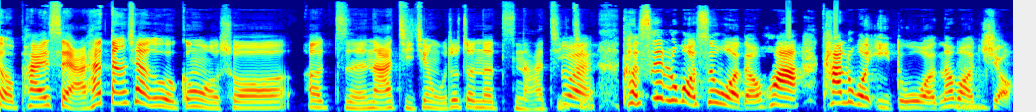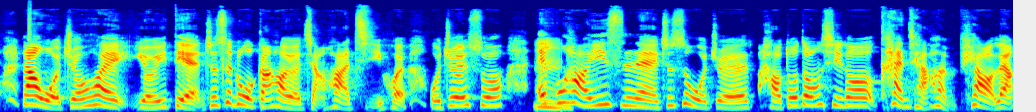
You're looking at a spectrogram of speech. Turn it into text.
有拍谁啊？他当下如果跟我说，呃，只能拿几件，我就真的只拿几件。可是如果是我的话，他如果已读我那么久，那我就会有一点，就是如果刚好有讲话机会，我就会说，哎，不好意思呢，就是我觉得好多东西都看起来很漂亮，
